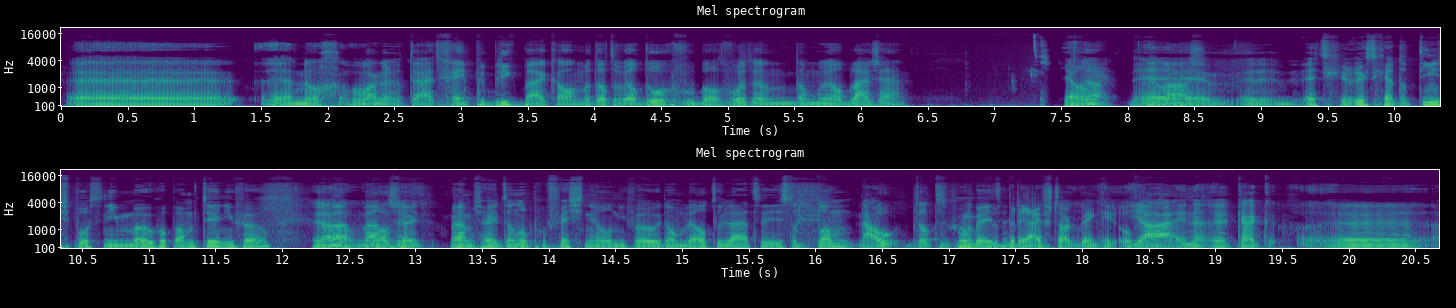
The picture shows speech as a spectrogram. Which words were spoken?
er nog langere tijd geen publiek bij kan, maar dat er wel doorgevoetbald wordt, dan, dan moet je al blij zijn. Ja, want, Ja, eh, helaas. eh, eh, het gerucht gaat dat teamsporten niet mogen op amateurniveau. Ja, Waar- waarom, zou je, waarom zou je het dan op professioneel niveau dan wel toelaten? Is dat plan Nou, dat gewoon De bedrijfstak, denk ik. Ook Ja, en kijk, eh,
